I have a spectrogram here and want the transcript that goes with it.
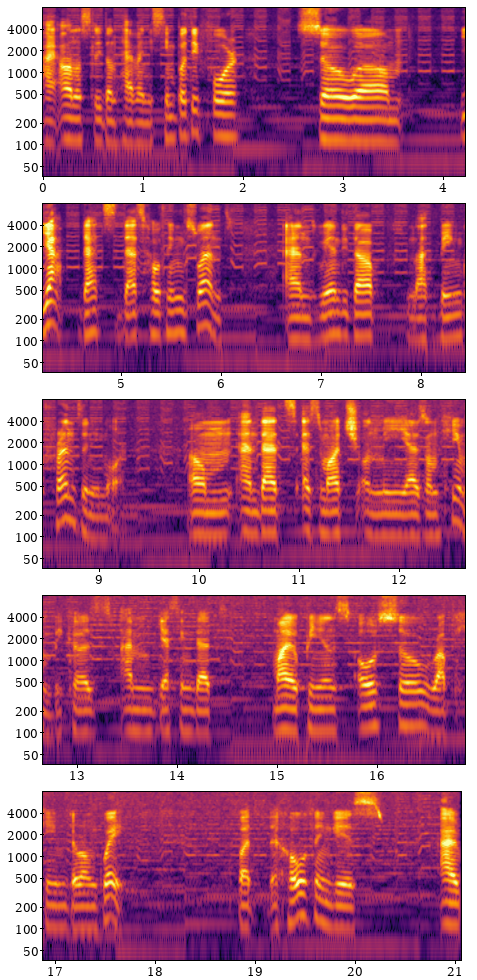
I honestly don't have any sympathy for. So um, yeah, that's that's how things went, and we ended up not being friends anymore. Um, and that's as much on me as on him because I'm guessing that my opinions also rubbed him the wrong way. but the whole thing is I,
